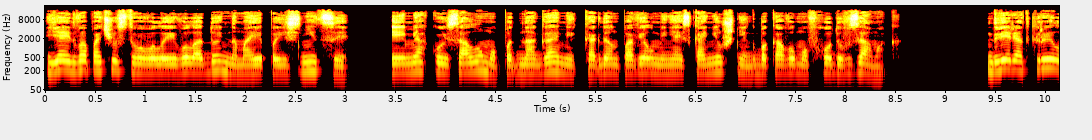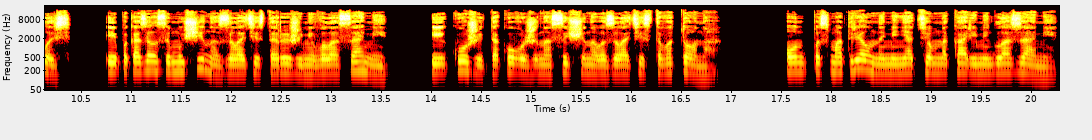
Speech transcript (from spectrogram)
Я едва почувствовала его ладонь на моей пояснице и мягкую солому под ногами, когда он повел меня из конюшни к боковому входу в замок. Дверь открылась, и показался мужчина с золотисто-рыжими волосами и кожей такого же насыщенного золотистого тона. Он посмотрел на меня темно-карими глазами,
